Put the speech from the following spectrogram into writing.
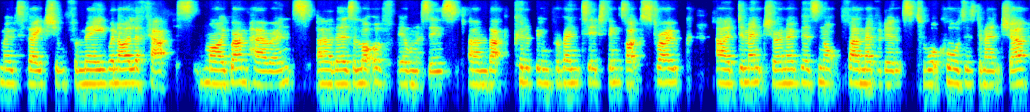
motivation for me. When I look at my grandparents, uh, there's a lot of illnesses um, that could have been prevented, things like stroke, uh, dementia. I know there's not firm evidence to what causes dementia,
